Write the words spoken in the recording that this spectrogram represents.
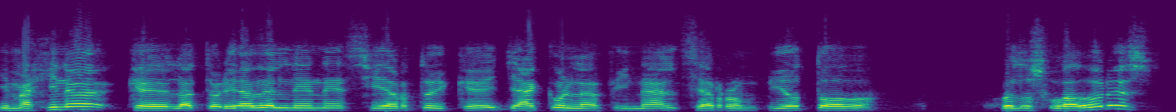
Imagina que la teoría del nene es cierto y que ya con la final se rompió todo. Pues los jugadores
